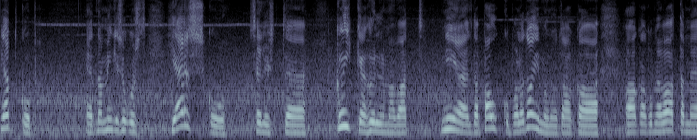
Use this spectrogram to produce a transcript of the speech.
jätkub, et noh, mingisugust järsku sellist äh, kõikehõlmavat nii-öelda pauku pole toimunud, aga, aga kui me vaatame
